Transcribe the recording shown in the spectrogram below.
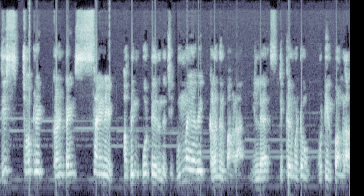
திஸ் சாக்லேட் கண்டைன்ஸ் சயனைட் அப்படின்னு போட்டு இருந்துச்சு. உண்மையாவே கலந்திருப்பாங்களா? இல்ல ஸ்டிக்கர் மட்டும் ஒட்டியிருப்பாங்களா?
